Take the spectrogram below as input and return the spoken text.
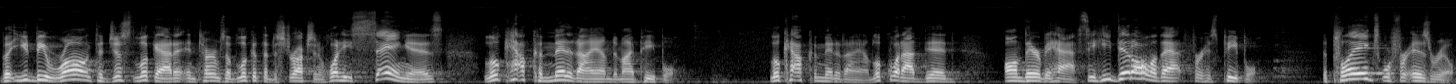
But you'd be wrong to just look at it in terms of look at the destruction. What he's saying is, look how committed I am to my people. Look how committed I am. Look what I did on their behalf. See, he did all of that for his people. The plagues were for Israel.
